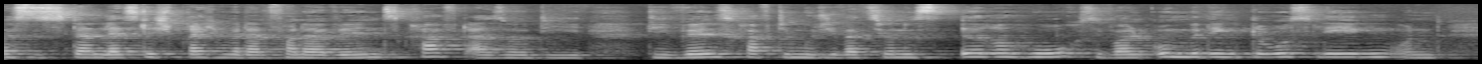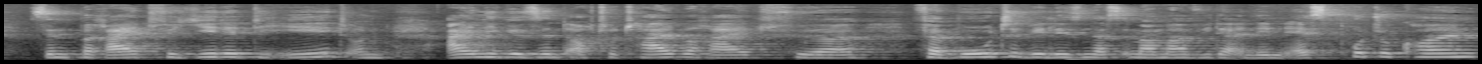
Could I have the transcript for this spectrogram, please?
das ist dann letztlich sprechen wir dann von der Willenskraft. Also die, die Willenskraft, die Motivation ist irre hoch. Sie wollen unbedingt loslegen und sind bereit für jede Diät. Und einige sind auch total bereit für Verbote. Wir lesen das immer mal wieder in den Essprotokollen,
